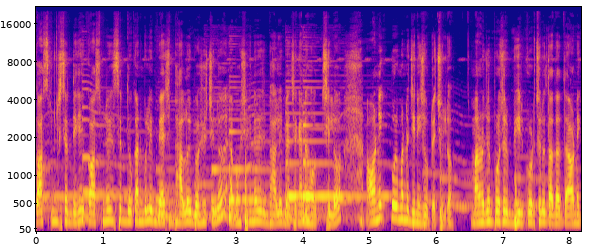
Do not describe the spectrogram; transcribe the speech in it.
কসমেটিক্সের দিকে। কসমেটিক্সের দোকানগুলি বেশ ভালোই বসেছিল এবং সেখানে বেশ ভালোই বেচা কেনা হচ্ছিল। অনেক পরিমাণে জিনিস উঠেছিল। মানুষজন প্রচুর ভিড় করছিল তাদের অনেক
